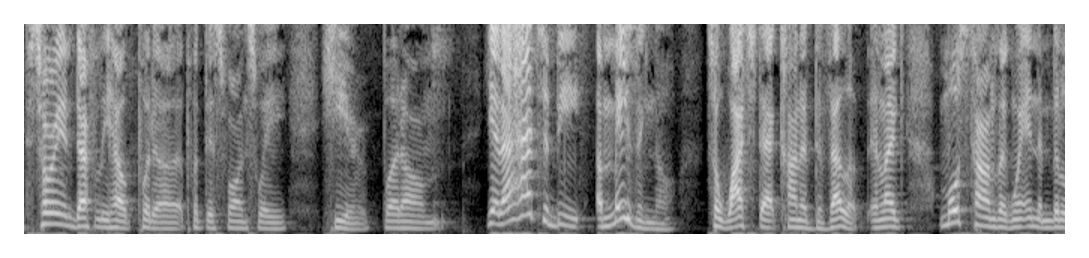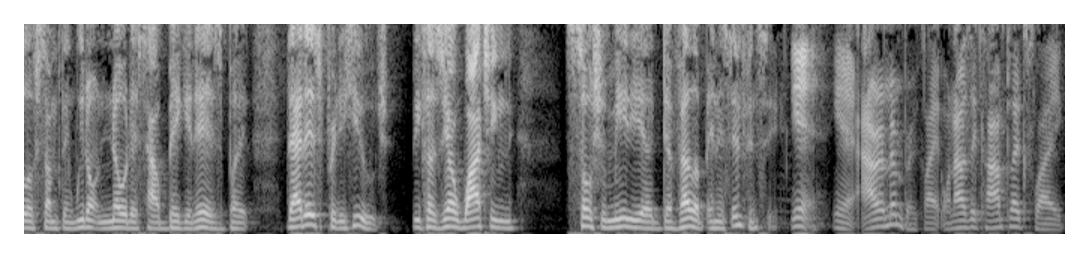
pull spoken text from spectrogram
Torian definitely helped put uh put this feng shui here. But um yeah, that had to be amazing though to watch that kind of develop. And like most times like we're in the middle of something, we don't notice how big it is, but that is pretty huge because you're watching social media develop in its infancy. yeah, yeah. I remember like when I was at Complex. Like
